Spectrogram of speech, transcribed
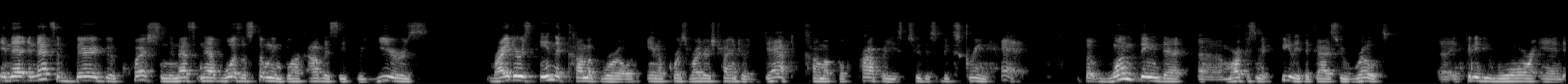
And that and that's a very good question. And that's and that was a stumbling block, obviously, for years. Writers in the comic world, and of course, writers trying to adapt comic book properties to this big screen had. But one thing that uh, Markus McFeely, the guys who wrote uh, Infinity War and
